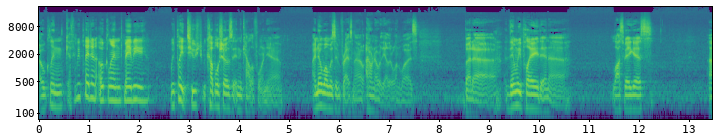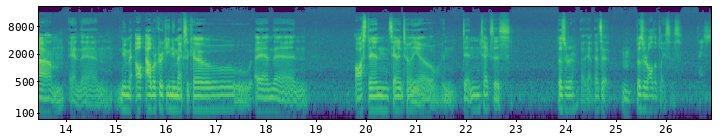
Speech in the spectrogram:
Oakland. I think we played in Oakland. Maybe we played two, a couple shows in California. I know one was in Fresno. I don't know where the other one was. But uh, then we played in uh, Las Vegas, um, and then New Albuquerque, New Mexico, and then Austin, San Antonio, and Denton, Texas. Those are yeah, that's it. Mm. Those are all the places. Nice.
